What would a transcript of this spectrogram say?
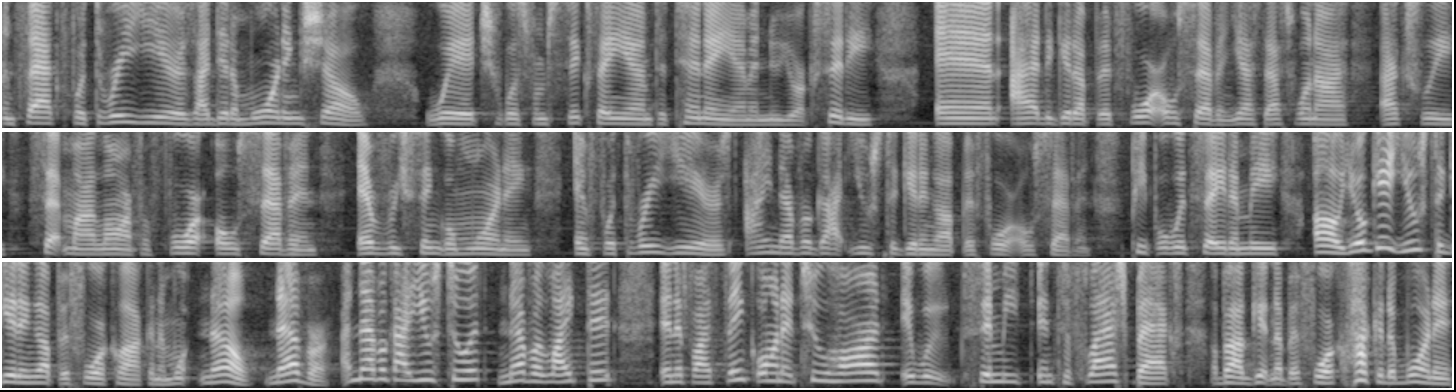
in fact, for three years, I did a morning show, which was from 6 a.m. to 10 a.m. in New York City. And I had to get up at 4.07. Yes, that's when I actually set my alarm for 4.07 every single morning. And for three years, I never got used to getting up at 4:07. People would say to me, "Oh, you'll get used to getting up at four o'clock in the morning." No, never. I never got used to it. Never liked it. And if I think on it too hard, it would send me into flashbacks about getting up at four o'clock in the morning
